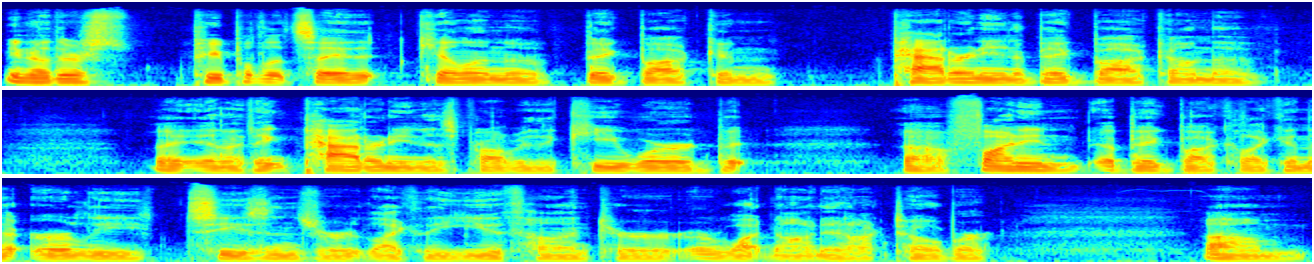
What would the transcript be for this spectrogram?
you know, there's people that say that killing a big buck and patterning a big buck on the, and I think patterning is probably the key word, but uh, finding a big buck like in the early seasons or like the youth hunt or, or whatnot in October. Um,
